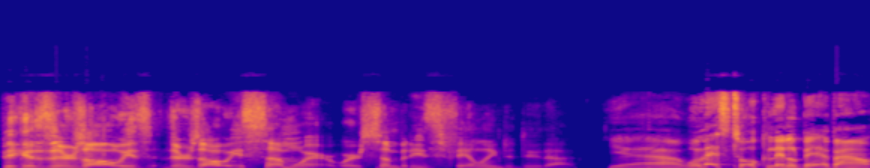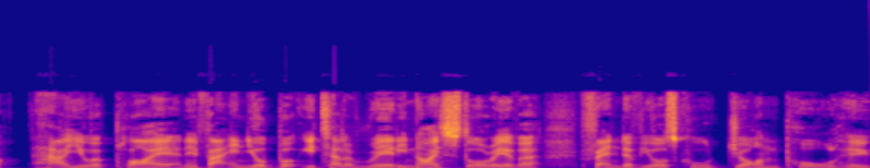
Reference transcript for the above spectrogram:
because there's always there's always somewhere where somebody's failing to do that. Yeah, well, let's talk a little bit about how you apply it. And in fact, in your book, you tell a really nice story of a friend of yours called John Paul who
